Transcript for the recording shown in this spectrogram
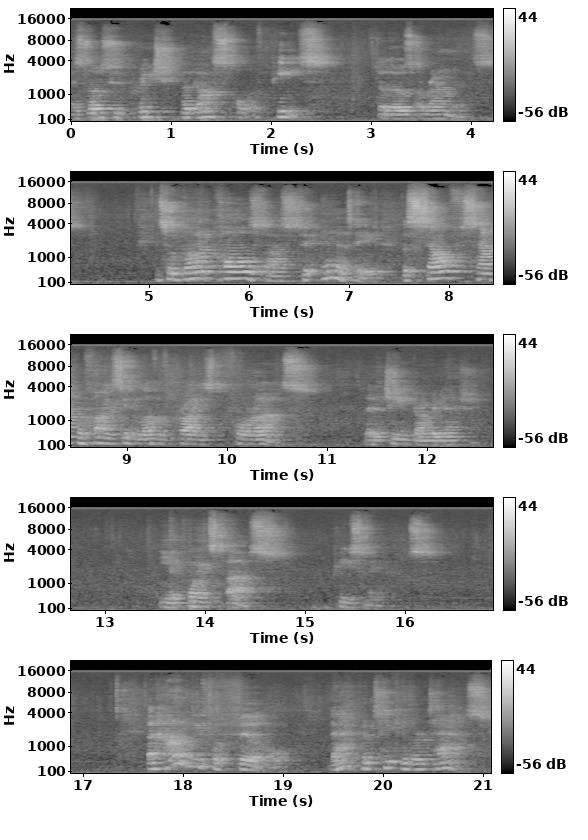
as those who preach the gospel of peace to those around us. And so God calls us to imitate the self sacrificing love of Christ for us that achieved our redemption. He appoints us peacemakers. But how do we fulfill that particular task,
